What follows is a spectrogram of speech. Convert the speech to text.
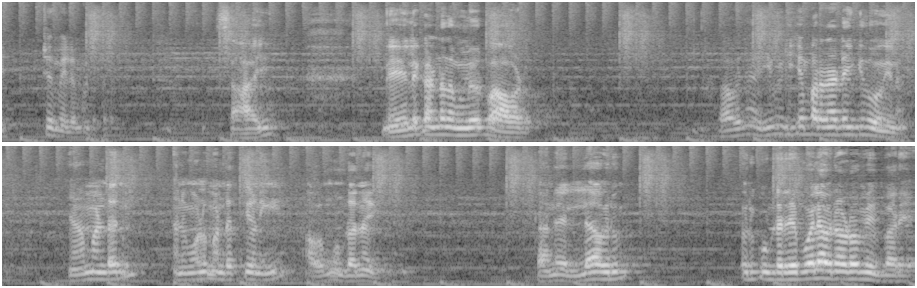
ഏറ്റവും വില മത്സരം സായി നേരെ കണ്ട നമ്മളൊരു പാവാടും. അപ്പോൾ അവന് അരി പിടിക്കാൻ പറഞ്ഞിട്ട് എനിക്ക് തോന്നിയത് ഞാൻ മണ്ടനും അനുമോൾ മണ്ടത്തിയാണെങ്കിൽ അവൻ മുണ്ടനായിരിക്കും കാരണം എല്ലാവരും ഒരു കുണ്ടരെ പോലെ അവരോട് പെരുമാറിയ.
